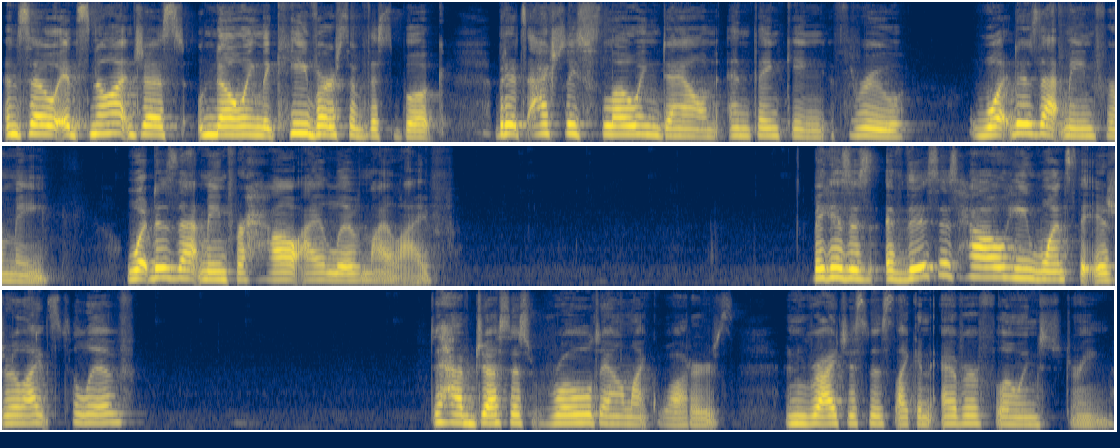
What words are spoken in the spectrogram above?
And so, it's not just knowing the key verse of this book, but it's actually slowing down and thinking through what does that mean for me? What does that mean for how I live my life? Because if this is how he wants the Israelites to live, to have justice roll down like waters and righteousness like an ever flowing stream.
